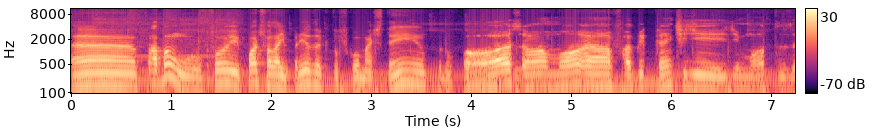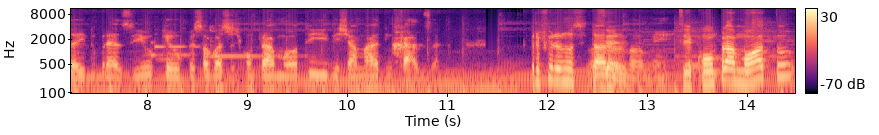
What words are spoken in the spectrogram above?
Uh, Fabão, foi, pode falar a empresa que tu ficou mais tempo? Não Posso, é uma, é uma fabricante de, de motos aí do Brasil, que o pessoal gosta de comprar moto e deixar amarrado em casa. Prefiro não citar seja, o nome. Você compra a moto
